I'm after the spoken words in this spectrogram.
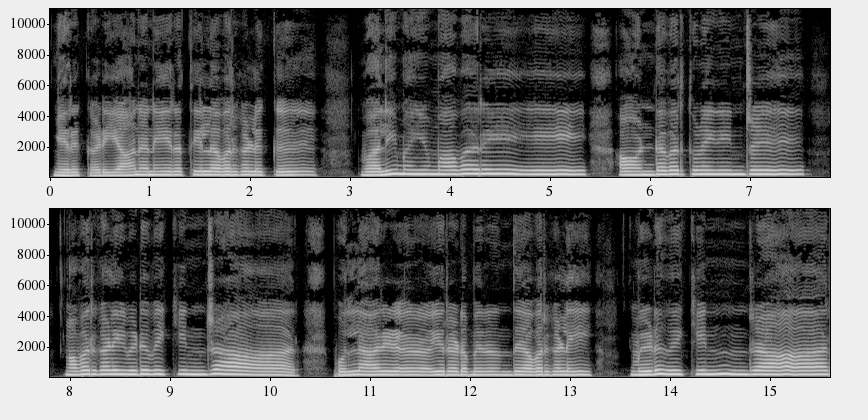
நெருக்கடியான நேரத்தில் அவர்களுக்கு வலிமையும் அவரே. ஆண்டவர் துணை நின்று அவர்களை விடுவிக்கின்றார். பொல்லாரிடமிருந்து அவர்களை விடுவிக்கின்றார்.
